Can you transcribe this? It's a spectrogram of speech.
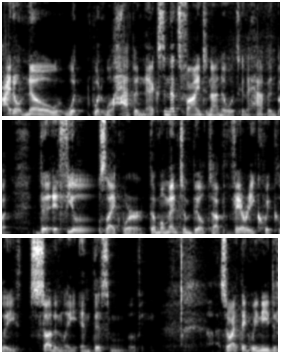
i don't know what what will happen next and that's fine to not know what's going to happen but the, it feels like we're the momentum built up very quickly suddenly in this movie. Uh, so i think we need to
